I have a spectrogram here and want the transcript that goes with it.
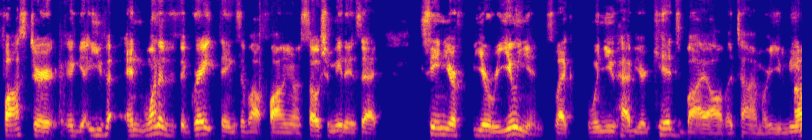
foster you and one of the great things about following you on social media is that seeing your your reunions like when you have your kids by all the time or you meet up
